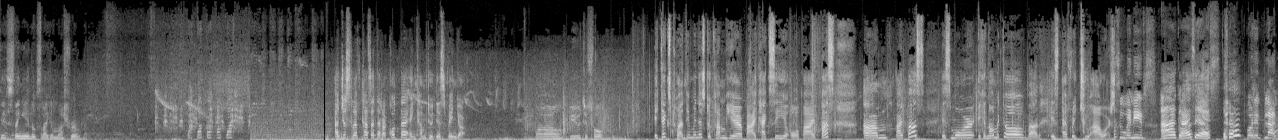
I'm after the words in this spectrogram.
This thingy looks like a mushroom. Quack, quack, quack, quack, quack. I just left Casa Terracota and come to this vineyard. Wow, beautiful. It takes 20 minutes to come here by taxi or by bus. Um, by bus, it's more economical, but it's every two hours. Souvenirs Ah, gracias. por el plan.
